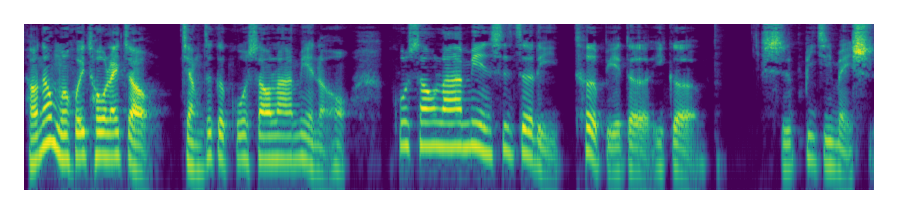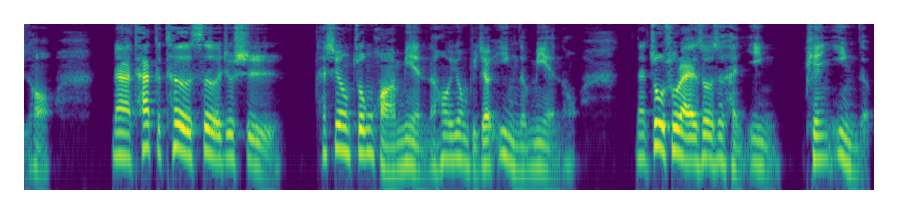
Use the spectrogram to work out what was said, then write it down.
好，那我们回头来找讲这个锅烧拉面了哦。锅烧拉面是这里特别的一个食 B 级美食哈。那它的特色就是，它是用中华面，然后用比较硬的面哦。那做出来的时候是很硬，偏硬的。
